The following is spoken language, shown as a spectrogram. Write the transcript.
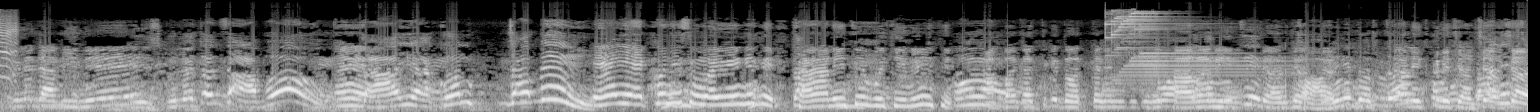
স্কুলে যাবি নে? স্কুলে তো যাব। হ্যাঁ। তাই এখন যাবি? এই এখনই সময় হয়ে গেছে বুঝি নিয়েছি। আব্বার কাছ থেকে দশ টাকা খাওয়া স্কুলে চল চল চল।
